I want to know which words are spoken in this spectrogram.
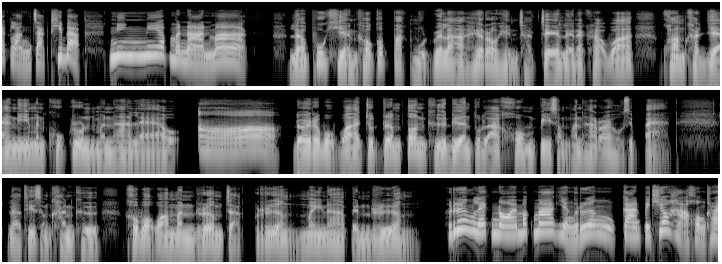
กหลังจากที่แบบนิ่งเงียบมานานมาก แล้วผู้เขียนเขาก็ปักหมุดเวลาให้เราเห็นชัดเจนเลยนะครับว่า ความขัดแย้งนี้มันคุกรุ่นมานานแล้ว อ๋อ โดยระบุว่าจุดเริ่มต้นคือเดือนตุลาคมปี 2568 แล้วที่สำคัญคือเขาบอกว่ามันเริ่มจากเรื่องไม่น่าเป็นเรื่อง เรื่องเล็กน้อยมากๆ อย่างเรื่องการไปเที่ยวหาของใคร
